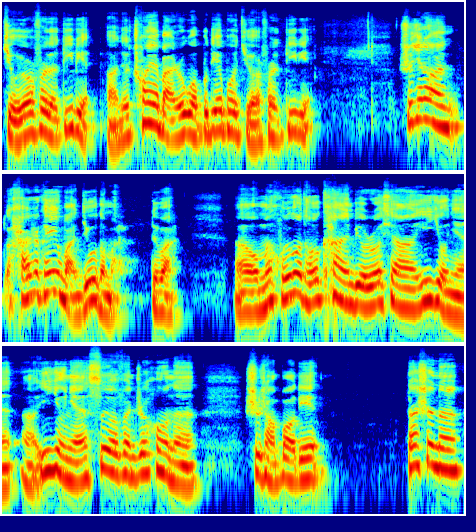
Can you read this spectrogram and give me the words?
九月份的低点啊，就创业板如果不跌破九月份的低点，实际上还是可以挽救的嘛，对吧？啊，我们回过头看，比如说像一九年啊，一九年四月份之后呢，市场暴跌，但是呢，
